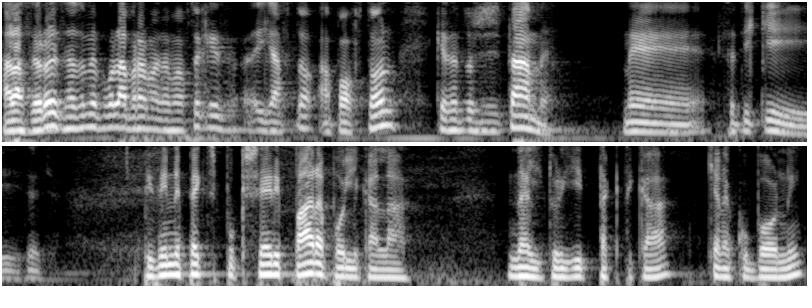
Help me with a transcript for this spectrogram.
Αλλά θεωρώ ότι θα δούμε πολλά πράγματα με αυτό και γι αυτό, από αυτόν και θα το συζητάμε με θετική τέτοια. Επειδή είναι παίκτης που ξέρει πάρα πολύ καλά να λειτουργεί τακτικά και να κουμπώνει,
